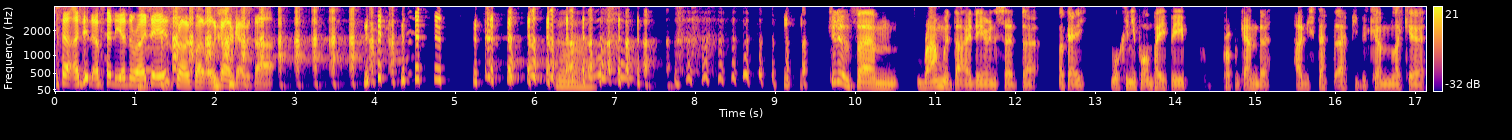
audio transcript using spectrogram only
but I didn't have any other ideas. So I was like, well, I can't go with that. Could have um, ran with that idea and said that, okay, what can you put on paper? Propaganda. How do you step that up? You become like a,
